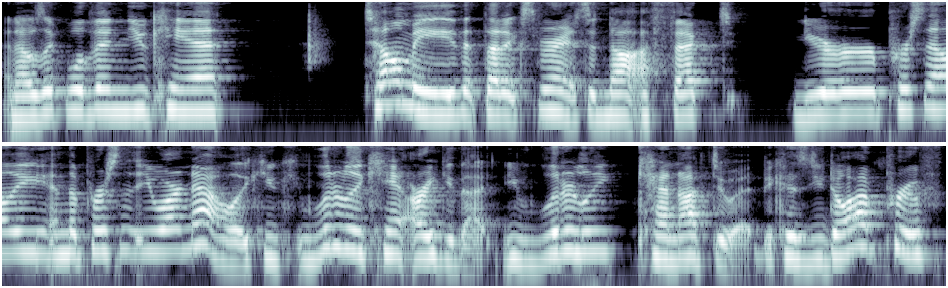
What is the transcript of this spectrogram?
And I was like, Well, then you can't tell me that that experience did not affect your personality and the person that you are now. Like, you literally can't argue that. You literally cannot do it because you don't have proof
